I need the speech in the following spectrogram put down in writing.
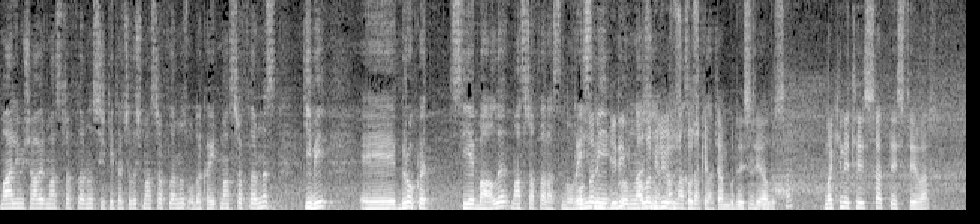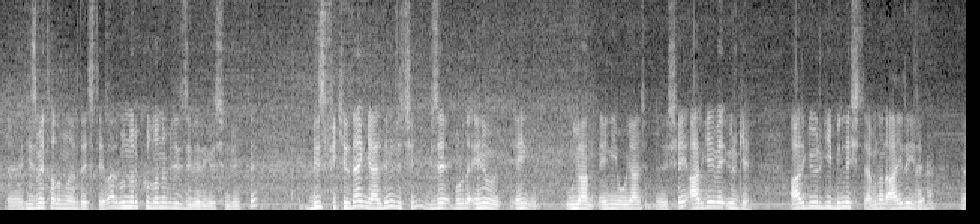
mali müşavir masraflarınız, şirket açılış masraflarınız, oda kayıt masraflarınız gibi e, bürokrasiye bağlı masraflar aslında. O resmi Onları geri kurumlar alabiliyoruz. COSGAP'ten bu desteği alırsak. Makine tesisat desteği var. E, hizmet alımları desteği var. Bunları kullanabiliriz ileri girişimcilikte. Biz fikirden geldiğimiz için bize burada en en uyan, en iyi uyan e, şey ARGE ve ÜRGE. ARGE ÜRGE'yi birleştirdiler. Bunlar ayrıydı. Hı hı. Ee,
